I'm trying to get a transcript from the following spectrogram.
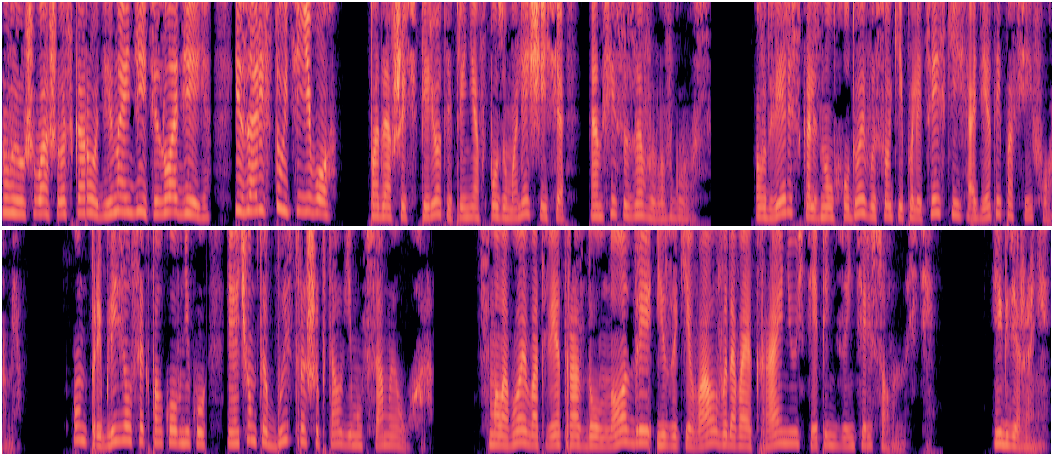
Вы уж вашего скородия найдите злодея и заарестуйте его!» Подавшись вперед и приняв позу молящейся, Анфиса завыла в голос. В дверь скользнул худой высокий полицейский, одетый по всей форме. Он приблизился к полковнику и о чем-то быстро шептал ему в самое ухо. Смоловой в ответ раздул ноздри и закивал, выдавая крайнюю степень заинтересованности. «И где же они?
